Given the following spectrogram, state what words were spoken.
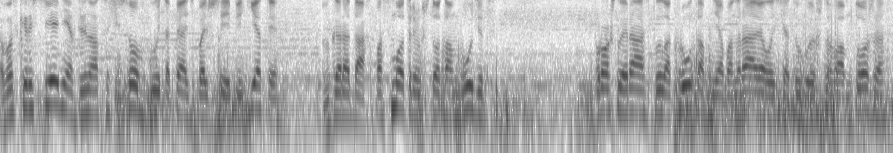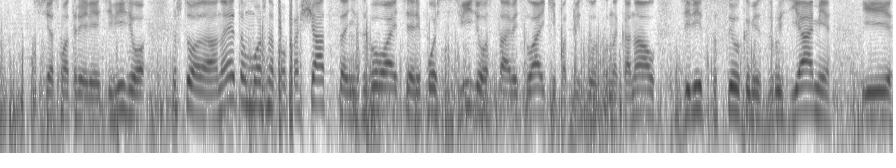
в воскресенье в 12 часов будет опять большие пикеты в городах. Посмотрим, что там будет. В прошлый раз было круто, мне понравилось, я думаю, что вам тоже все смотрели эти видео. Ну что, а на этом можно попрощаться. Не забывайте репостить видео, ставить лайки, подписываться на канал, делиться ссылками с друзьями. И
